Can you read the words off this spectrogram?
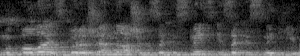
Миколай збереже наших захисниць і захисників.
